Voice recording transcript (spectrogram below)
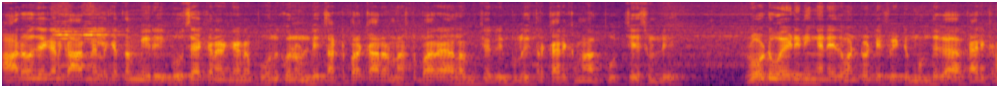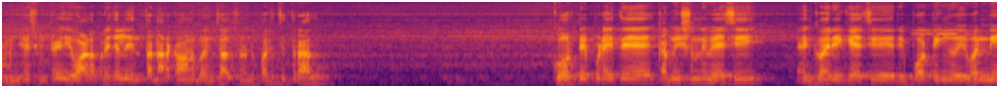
ఆ రోజే కనుక ఆరు నెలల క్రితం మీరు ఈ భూసేకరణ కనుక పూనుకుని ఉండి చట్ట ప్రకారం నష్టపరిహారం చెల్లింపులు ఇతర కార్యక్రమాలు పూర్తి చేసి ఉండి రోడ్డు వైడనింగ్ అనేది వన్ ట్వంటీ ఫీట్ ముందుగా కార్యక్రమం చేసి ఉంటే ఇవాళ ప్రజలు ఇంత నరకం అనుభవించాల్సిన పరిస్థితి రాదు. కోర్టు ఎప్పుడైతే కమిషన్ వేసి ఎంక్వైరీ కేసి రిపోర్టింగ్ ఇవన్నీ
